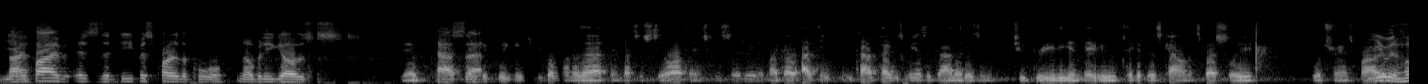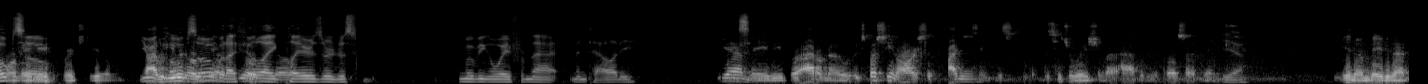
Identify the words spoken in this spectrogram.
Yeah. Nine five is the deepest part of the pool. Nobody goes. Yep. Past I think that. if we can keep him under that, I think that's a steal. All things considered, and like I, I think he kind of pegs me as a guy that isn't too greedy and maybe would take a discount, especially what transpired. You would hope so. You would would hope so, but I feel like so. players are just moving away from that mentality. Yeah, maybe, but I don't know. Especially in our, I just think this the situation that happened with us. I think Yeah. you know maybe that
